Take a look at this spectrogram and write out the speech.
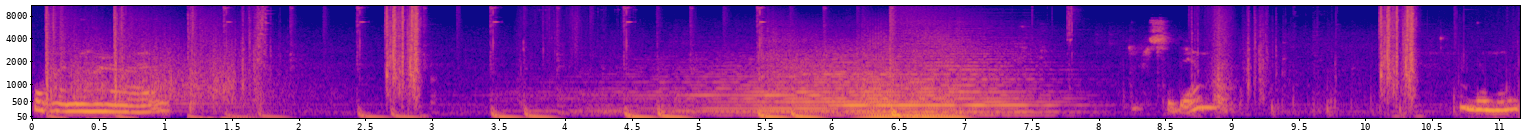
Погано граю. Сюди. Йдемо.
